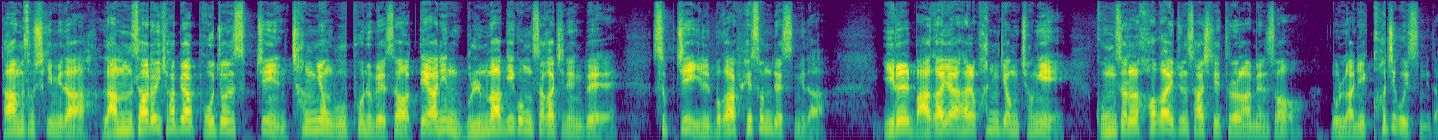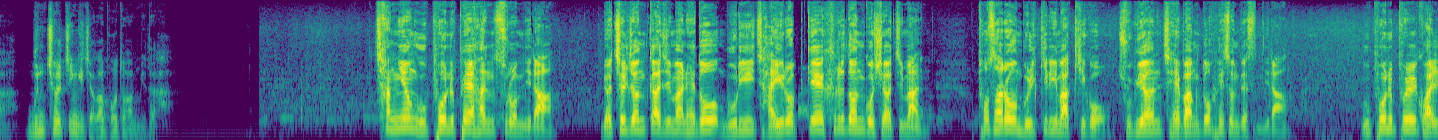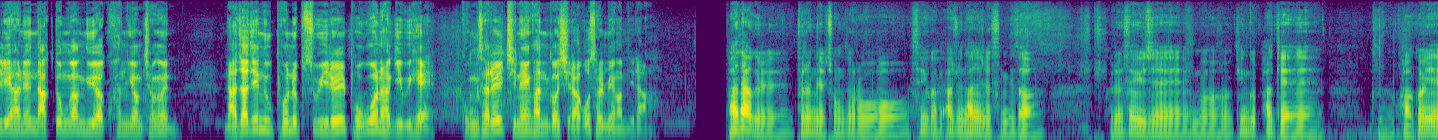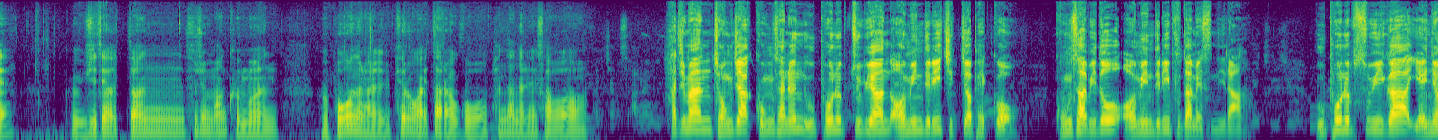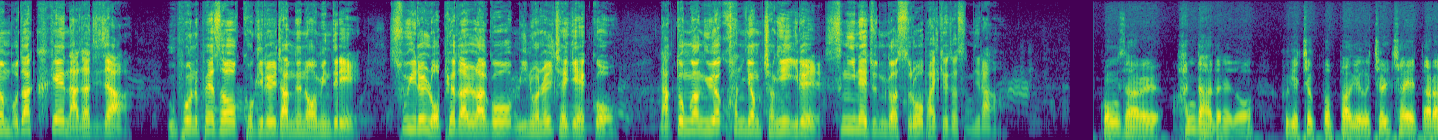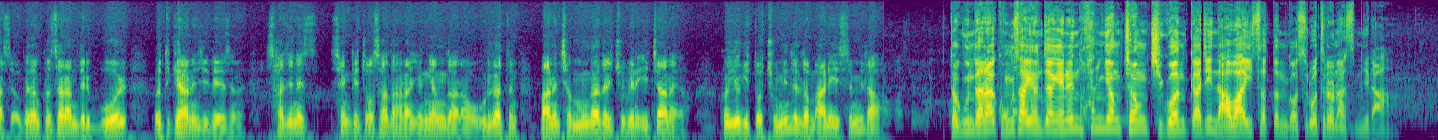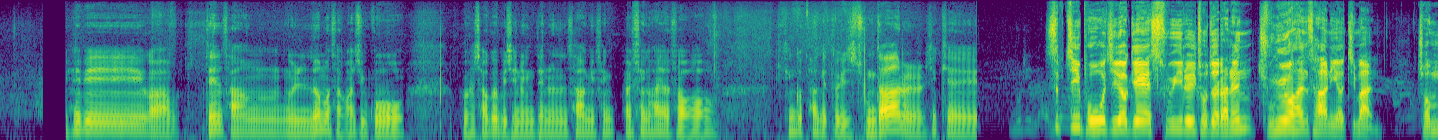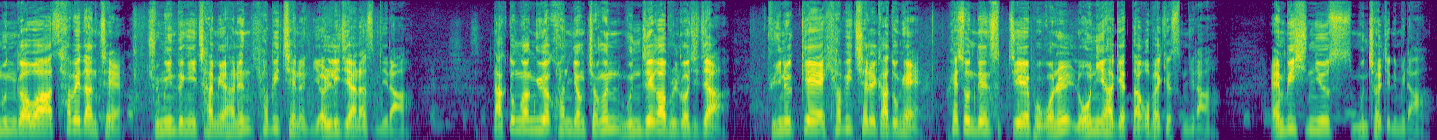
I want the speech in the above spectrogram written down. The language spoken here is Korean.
다음 소식입니다. 람사르 협약 보존 습지인 창녕 우포늪에서 때 아닌 물막이 공사가 진행돼 습지 일부가 훼손됐습니다. 이를 막아야 할 환경청이 공사를 허가해 준 사실이 드러나면서 논란이 커지고 있습니다. 문철진 기자가 보도합니다. 창녕 우포늪의 한 수로입니다. 며칠 전까지만 해도 물이 자유롭게 흐르던 곳이었지만 토사로 물길이 막히고 주변 제방도 훼손됐습니다. 우포늪을 관리하는 낙동강구역 환경청은 낮아진 우포늪 수위를 복원하기 위해 공사를 진행한 것이라고 설명합니다. 바닥을 드러낼 정도로 수위가 아주 낮아졌습니다. 그래서 이제 뭐 긴급하게 그 과거에 그 유지되었던 수준만큼은 그 복원을 할 필요가 있다라고 판단을 해서 하지만 정작 공사는 우포늪 주변 어민들이 직접 했고 공사비도 어민들이 부담했습니다. 우포늪 수위가 예년보다 크게 낮아지자 우포늪에서 고기를 잡는 어민들이 수위를 높여달라고 민원을 제기했고 낙동강유역 환경청이 이를 승인해 준 것으로 밝혀졌습니다. 공사를 한다 하더라도 그게 적법하게 그 절차에 따라서 그다음 그 사람들이 뭘 어떻게 하는지 대해서는 사전에 생태 조사도 하나 영향도 안 하고 우리 같은 많은 전문가들이 주변에 있잖아요. 그 여기 또 주민들도 많이 있습니다. 더군다나 공사 현장에는 환경청 직원까지 나와 있었던 것으로 드러났습니다. 협의가 된 사항을 넘어서 가지고 그 작업이 진행되는 사항이 생- 발생하여서 긴급하게 또 이제 중단을 시켜 습지 보호 지역의 수위를 조절하는 중요한 사안이었지만 전문가와 사회단체, 주민 등이 참여하는 협의체는 열리지 않았습니다. 낙동강유역 환경청은 문제가 불거지자 뒤늦게 협의체를 가동해 훼손된 습지의 복원을 논의하겠다고 밝혔습니다. MBC 뉴스 문철진입니다.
